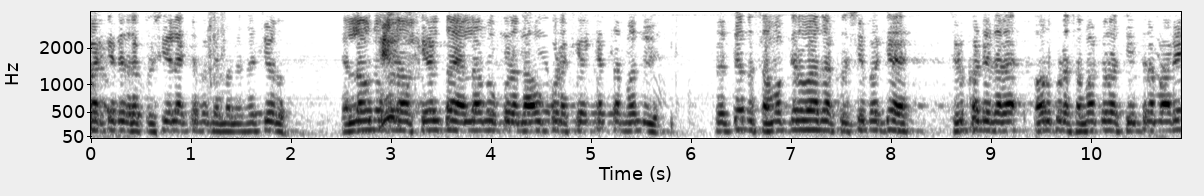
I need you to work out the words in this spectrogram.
ಮಾಡ್ಕೊಂಡಿದ್ರೆ ಕೃಷಿ ಇಲಾಖೆ ಬಗ್ಗೆ ನಮ್ಮ ಸಚಿವರು ಎಲ್ಲವನ್ನೂ ಕೂಡ ನಾವು ಕೇಳ್ತಾ, ಎಲ್ಲವನ್ನೂ ಕೂಡ ನಾವು ಕೂಡ ಕೇಳ್ಕೊಂತ ಬಂದ್ವಿ. ಪ್ರತಿಯೊಂದು ಸಮಗ್ರವಾದ ಕೃಷಿ ಬಗ್ಗೆ ತಿಳ್ಕೊಂಡಿದ್ದಾರೆ. ಅವರು ಕೂಡ ಸಮಗ್ರ ಚಿಂತನೆ ಮಾಡಿ,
